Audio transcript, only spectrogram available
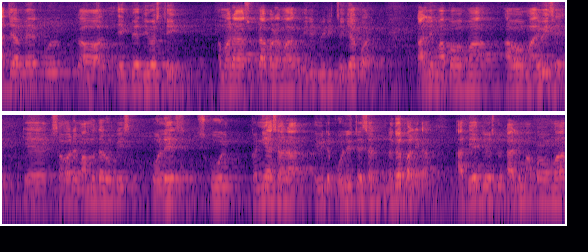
આજે અમે કુલ એક બે દિવસથી અમારા સુત્રાપાડામાં વિવિધ વિવિધ જગ્યા પર તાલીમ આપવામાં આવવામાં આવી છે કે સવારે મામલતદાર ઓફિસ, કોલેજ, સ્કૂલ કન્યા શાળા એવી રીતે પોલીસ સ્ટેશન, નગરપાલિકા, આ બે દિવસની તાલીમ આપવામાં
